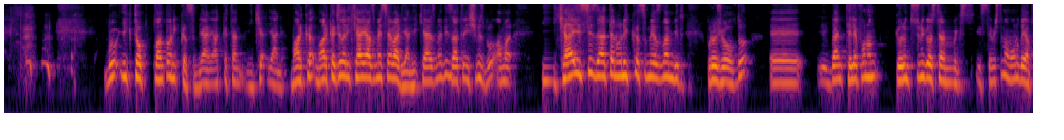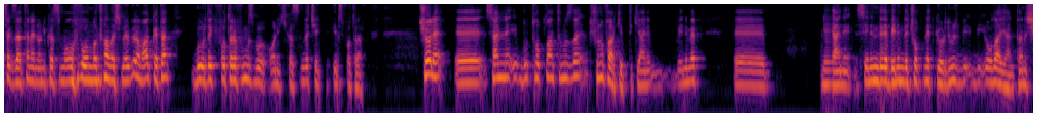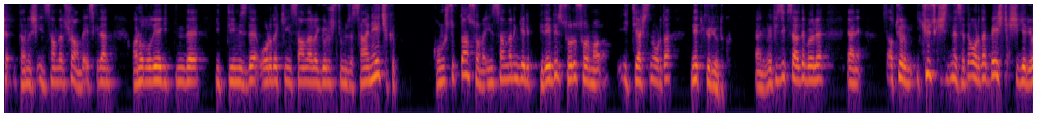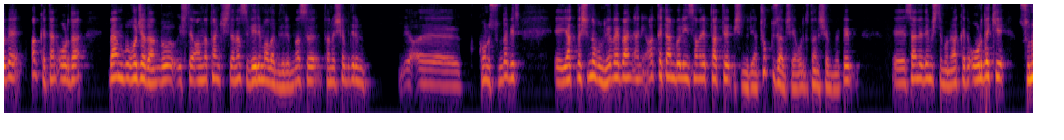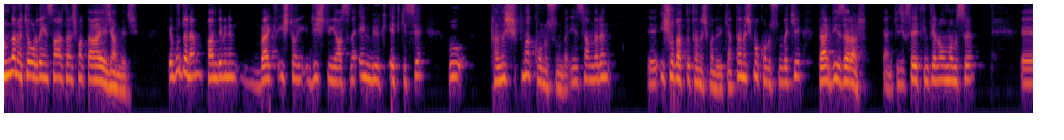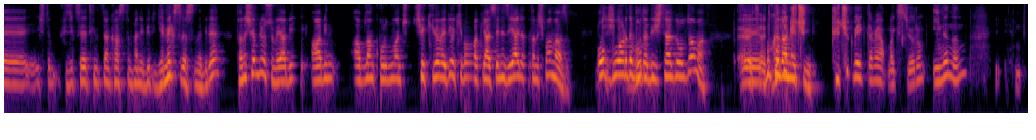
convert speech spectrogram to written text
Bu ilk toplantı 12 Kasım. Yani hakikaten hikaye, yani marka markacılar hikaye yazmayı sever. Yani hikaye yazma değil zaten işimiz bu ama hikayesi zaten 12 Kasım yazılan bir proje oldu. Ee, ben telefonun görüntüsünü göstermek istemiştim ama onu da yapsak zaten hani 12 Kasım olup olmadığı anlaşılabilir ama hakikaten buradaki fotoğrafımız bu 12 Kasım'da çektiğimiz fotoğraf. Şöyle e, senle bu toplantımızda şunu fark ettik yani benim hep e, yani senin de benim de çok net gördüğümüz bir, bir olay yani tanış tanış insanları şu anda eskiden Anadolu'ya gittiğinde gittiğimizde oradaki insanlarla görüştüğümüzde sahneye çıkıp konuştuktan sonra insanların gelip birebir soru sorma ihtiyaçlarını orada net görüyorduk. Yani ve fizikselde böyle yani işte atıyorum 200 kişi dinlese de orada 5 kişi geliyor ve hakikaten orada ben bu hocadan bu işte anlatan kişiden nasıl verim alabilirim, nasıl tanışabilirim e, konusunda bir e, yaklaşımda bulunuyor ve ben hani hakikaten böyle insanları hep takdir etmişimdir. Yani çok güzel bir şey orada tanışabilmek ve e, sen de demiştin bunu. Hakikaten oradaki sunumdan öte orada insanlarla tanışmak daha heyecan verici. Ve bu dönem pandeminin belki de iş, diş dünyasına en büyük etkisi bu tanışma konusunda. insanların e, iş odaklı tanışma dedik. Yani tanışma konusundaki verdiği zarar. Yani fiziksel etkinliklerin olmaması, e, işte fiziksel etkinlikten kastım hani bir yemek sırasında bile tanışabiliyorsun veya bir abin ablan kolundan çekiyor ve diyor ki bak ya senin Ziya ile tanışman lazım. O bu arada bu, burada dijitalde oldu ama evet, e, evet. bu kadar net küçük, değil. Küçük bir ekleme yapmak istiyorum. İnanın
